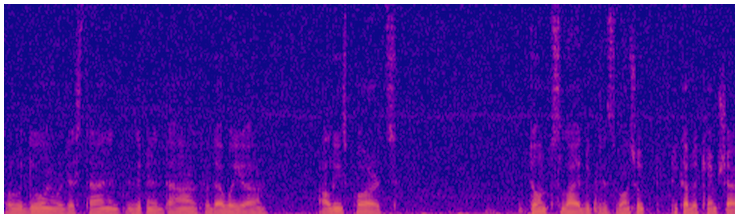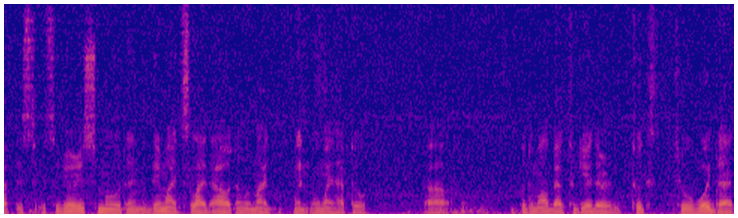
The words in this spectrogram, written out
what we're doing we're just tying and zipping it down so that way um, all these parts don't slide because once we pick up the camshaft it's it's very smooth and they might slide out and we might we, we might have to uh, put them all back together to to avoid that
